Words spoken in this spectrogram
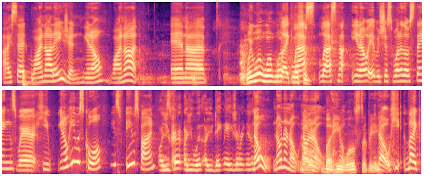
I said, why not Asian? You know, why not? And uh, Wait, what? What? What? like Listen, last last night, you know, it was just one of those things where he, you know, he was cool. He's he was fine. Are you current? Are you with? Are you dating an Asian right now? No, no, no, no, no, no, oh, no. But he no. wants to be. No, he like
